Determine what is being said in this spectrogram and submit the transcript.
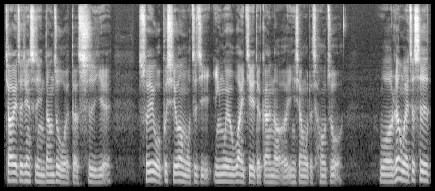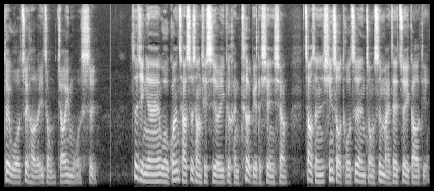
交易这件事情当做我的事业，所以我不希望我自己因为外界的干扰而影响我的操作。我认为这是对我最好的一种交易模式。这几年我观察市场，其实有一个很特别的现象，造成新手投资人总是买在最高点。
